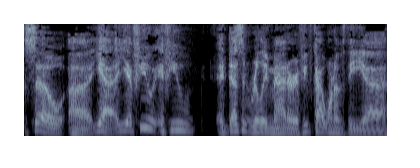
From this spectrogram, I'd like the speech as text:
so, uh, yeah, if you, if you, it doesn't really matter if you've got one of the, uh,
